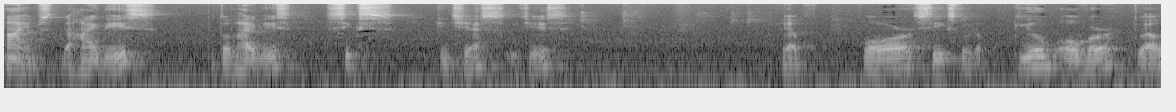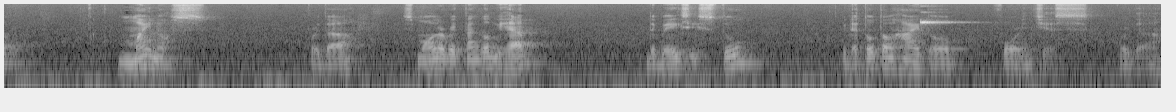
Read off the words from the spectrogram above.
times. The height is, the total height is 6 inches which is, we have 4, 6 to the cube over 12 minus. For the smaller rectangle we have the base is 2 with a total height of 4 inches. For the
